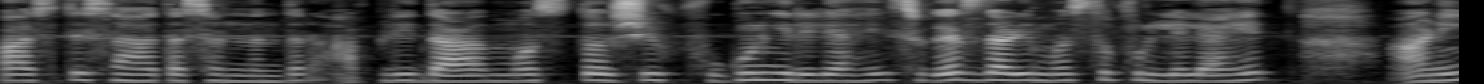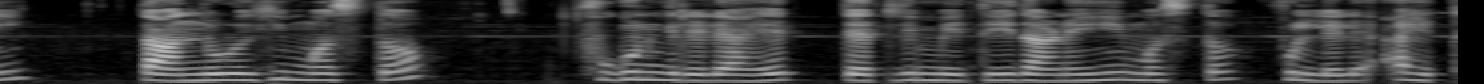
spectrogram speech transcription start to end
पाच ते सहा तासांनंतर आपली डाळ मस्त अशी फुगून गेलेली आहे. सगळ्याच डाळी मस्त फुललेल्या आहेत आणि तांदूळही मस्त फुगून गेलेले आहेत. त्यातली मेथी दाणेही मस्त फुललेले आहेत.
